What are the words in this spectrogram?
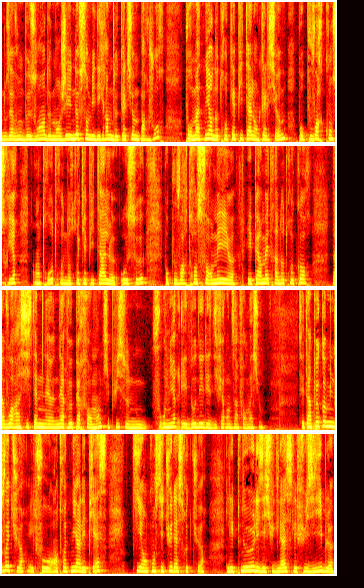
nous avons besoin de manger 900 mg de calcium par jour pour maintenir notre capital en calcium, pour pouvoir construire, entre autres, notre capital osseux, pour pouvoir transformer euh, et permettre à notre corps d'avoir un système nerveux performant qui puisse nous fournir et donner les différentes informations. C'est un peu comme une voiture. Il faut entretenir les pièces qui en constituent la structure. Les pneus, les essuie-glaces, les fusibles,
